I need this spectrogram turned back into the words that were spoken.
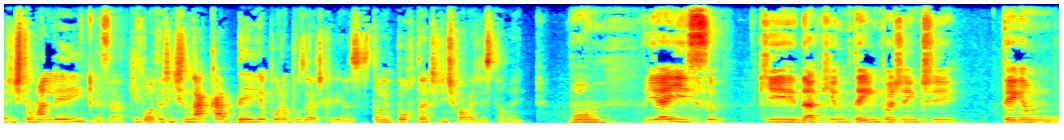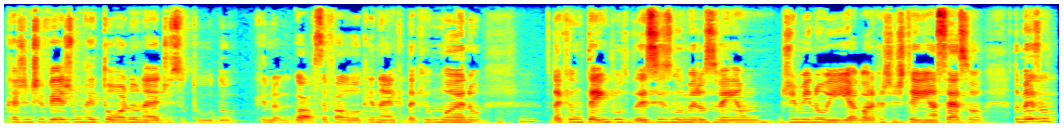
A gente tem uma lei Exato. que bota a gente na cadeia por abusar de crianças. Então é importante a gente falar disso também. Bom, e é isso. Que daqui a um tempo a gente tenha um, que a gente veja um retorno, né, disso tudo. Que igual você falou que né que daqui um ano uhum. daqui um tempo esses números venham diminuir. Agora que a gente tem acesso do mesmo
